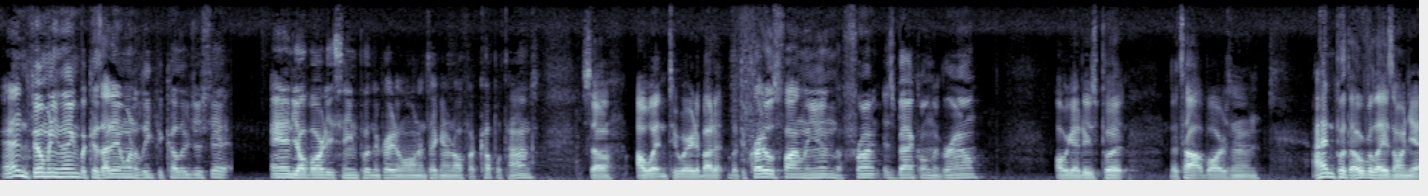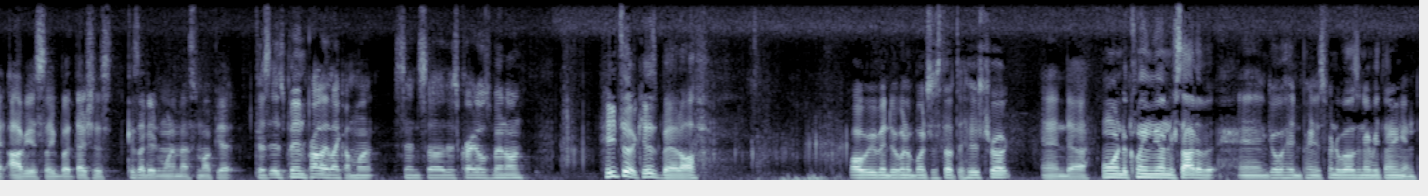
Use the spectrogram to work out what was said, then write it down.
And I didn't film anything because I didn't want to leak the color just yet. And y'all have already seen putting the cradle on and taking it off a couple times. So I wasn't too worried about it. But the cradle's finally in. The front is back on the ground. All we gotta do is put the top bars in. I hadn't put the overlays on yet, obviously, but that's just because I didn't want to mess them up yet. Because it's been probably like a month since uh, this cradle's been on. He took his bed off while we've been doing a bunch of stuff to his truck. And uh, wanted to clean the underside of it and go ahead and paint his fender wells and everything. And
